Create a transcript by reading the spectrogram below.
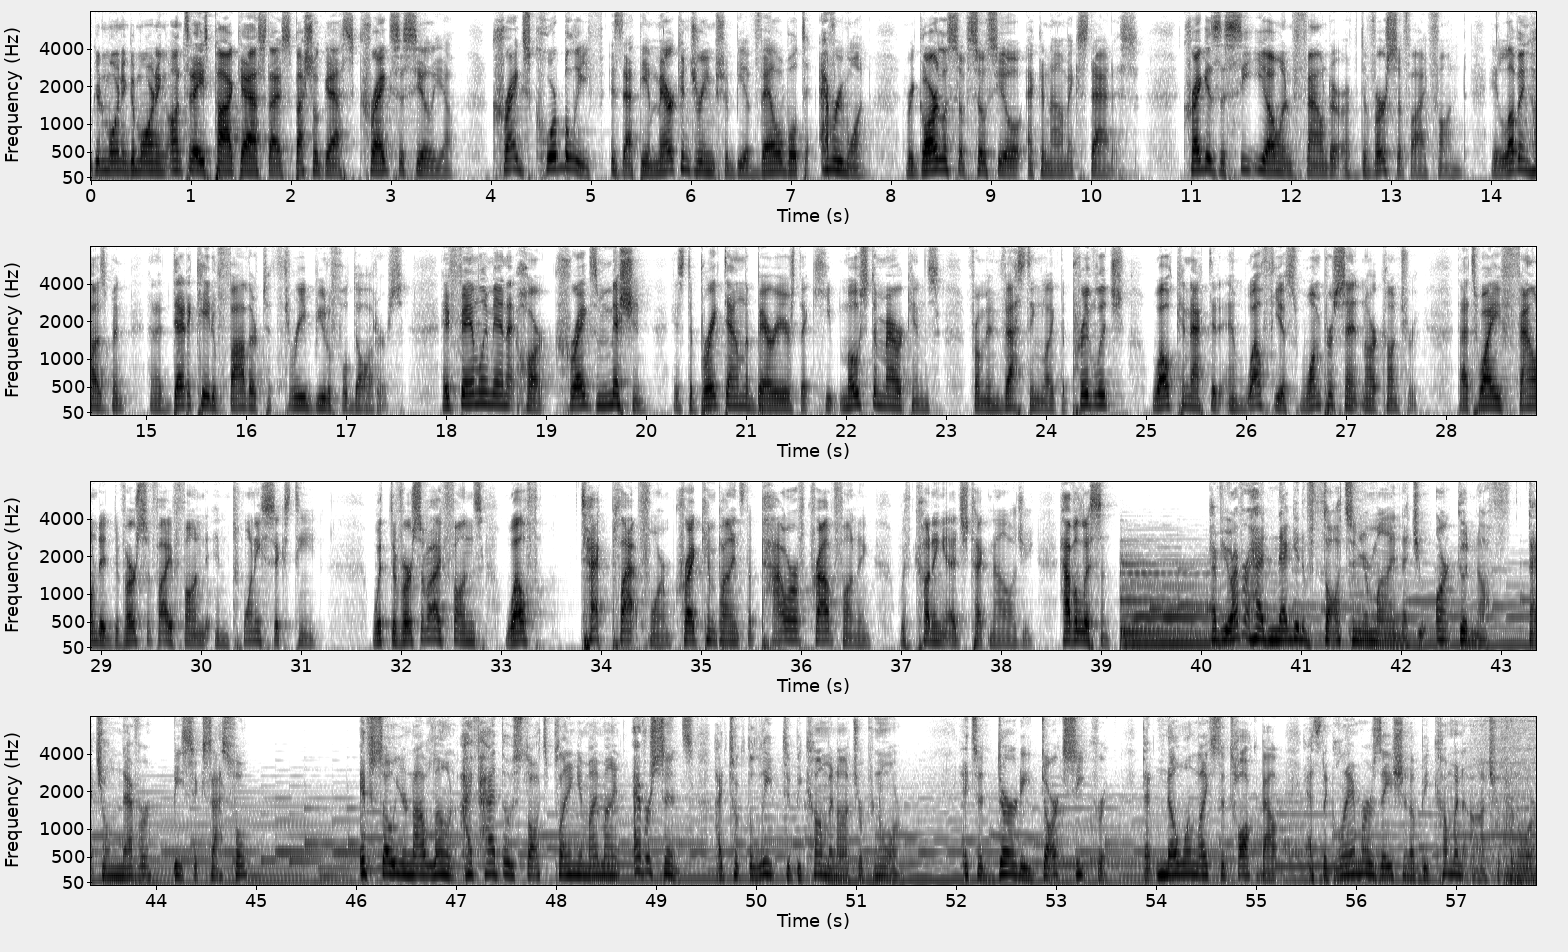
Good morning. Good morning. On today's podcast, I have special guest Craig Cecilio. Craig's core belief is that the American dream should be available to everyone, regardless of socioeconomic status. Craig is the CEO and founder of Diversify Fund, a loving husband, and a dedicated father to three beautiful daughters. A family man at heart, Craig's mission is to break down the barriers that keep most Americans from investing like the privileged, well connected, and wealthiest 1% in our country. That's why he founded Diversify Fund in 2016. With Diversify Fund's wealth tech platform, Craig combines the power of crowdfunding with cutting edge technology. Have a listen. Have you ever had negative thoughts in your mind that you aren't good enough, that you'll never be successful? If so, you're not alone. I've had those thoughts playing in my mind ever since I took the leap to become an entrepreneur. It's a dirty, dark secret that no one likes to talk about as the glamorization of becoming an entrepreneur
